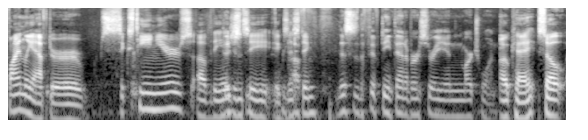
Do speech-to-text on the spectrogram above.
Finally, after 16 years of the agency existing? Uh, this is the 15th anniversary in March 1. Okay, so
